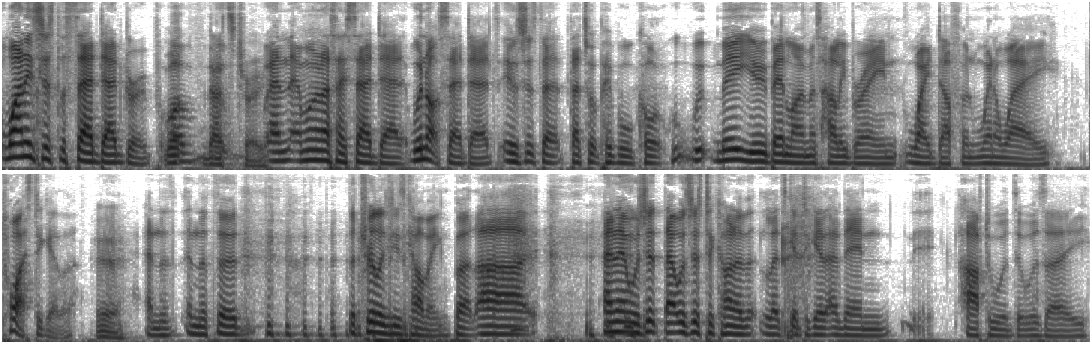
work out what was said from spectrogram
One is just the sad dad group. Well, that's true. And, and when I say sad dad, we're not sad dads. It was just that that's what people call w- me, you, Ben Lomas, Harley Breen, Wade Duffin went away twice together, Yeah. and the and the third, the trilogy's coming. But uh, and it was just that was just to kind of let's get together, and then afterwards it was a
